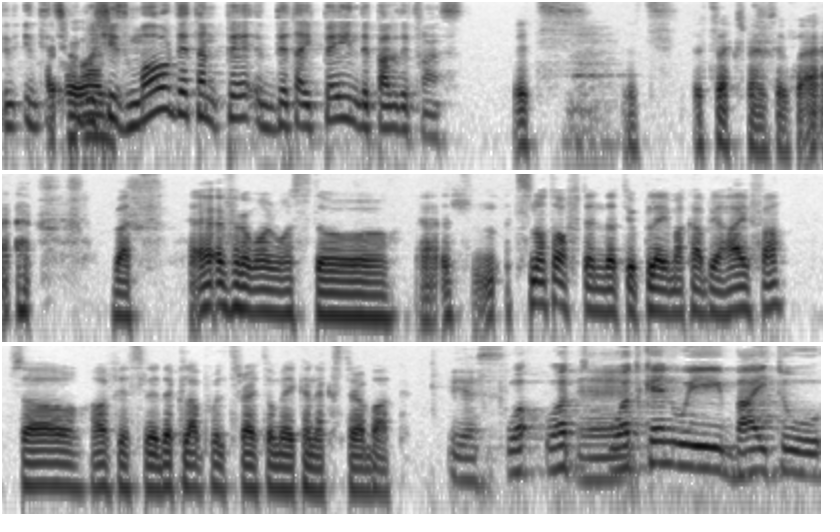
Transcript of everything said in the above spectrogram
It, Everyone- which is more that, I pay, that I pay in the Parc de France. It's it's it's expensive, but everyone wants to. Uh, it's, it's not often that you play Maccabi Haifa, so obviously the club will try to make an extra buck. Yes. What what Uh, what can we buy to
